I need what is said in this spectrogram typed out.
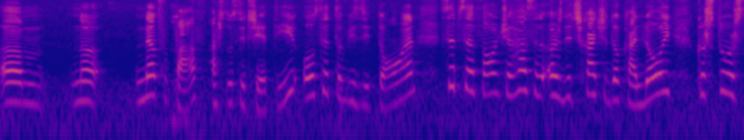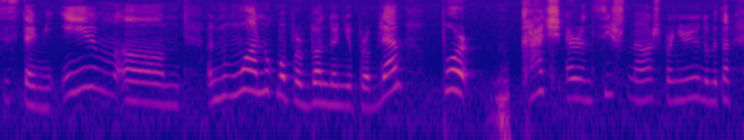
në naturopath, ashtu siç je ti, ose të vizitohen, sepse thonë që ha se është diçka që do kalojë, kështu është sistemi im, mua nuk më përbën ndonjë problem, por kaq e rëndësishme është për njeriun, domethënë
